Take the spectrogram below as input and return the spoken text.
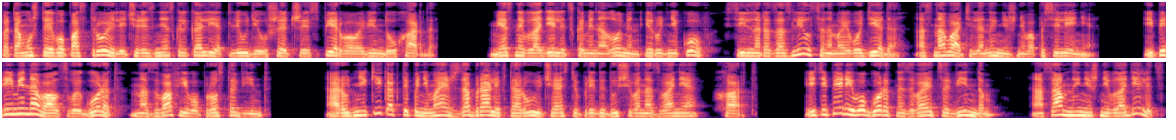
потому что его построили через несколько лет люди, ушедшие с первого Виндоухарда. Местный владелец каменоломен и рудников сильно разозлился на моего деда, основателя нынешнего поселения, и переименовал свой город, назвав его просто Винд. А рудники, как ты понимаешь, забрали вторую часть у предыдущего названия Харт. И теперь его город называется Виндом, а сам нынешний владелец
